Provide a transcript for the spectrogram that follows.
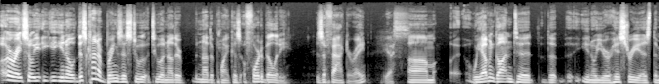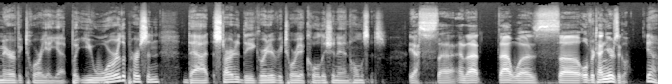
All right. So y- y- you know, this kind of brings us to to another another point because affordability is a factor, right? Yes. Um, we haven't gotten to the you know your history as the mayor of Victoria yet, but you were the person that started the Greater Victoria Coalition and Homelessness. yes. Uh, and that, that was uh, over 10 years ago. Yeah.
